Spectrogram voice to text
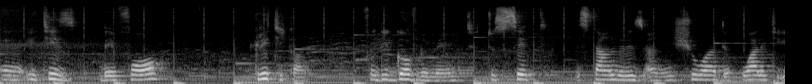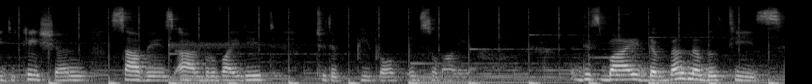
Uh, it is therefore critical for the government to set standards and ensure the quality education services are provided to the people in Somalia. Despite the vulnerabilities,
